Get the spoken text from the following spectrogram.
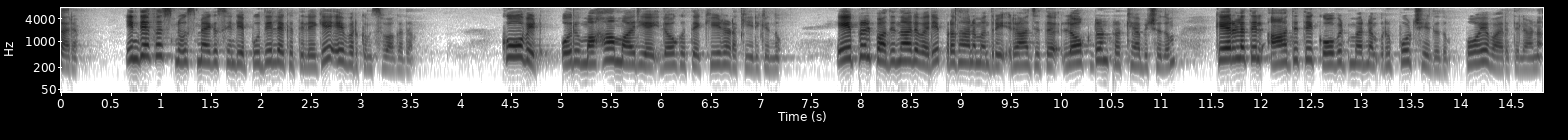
നമസ്കാരം. ഇന്ത്യ ഫസ്റ്റ് ന്യൂസ് മാഗസിന്റെ പുതിയ ലേഖത്തിലേക്ക് ഏവർക്കും സ്വാഗതം. കോവിഡ് ഒരു മഹാമാരിയായി ലോകത്തെ കീഴടക്കിയിരിക്കുന്നു. ഏപ്രിൽ പതിനാല് വരെ പ്രധാനമന്ത്രി രാജ്യത്ത് ലോക്ഡൌൺ പ്രഖ്യാപിച്ചതും കേരളത്തിൽ ആദ്യത്തെ കോവിഡ് മരണം റിപ്പോർട്ട് ചെയ്തതും പോയ വാരത്തിലാണ്.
